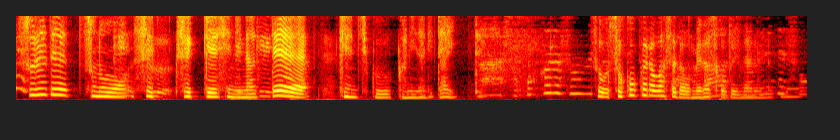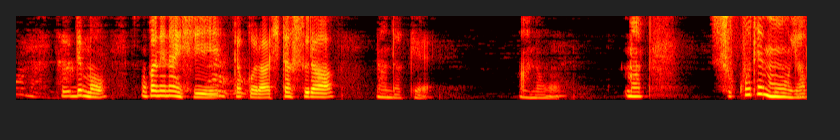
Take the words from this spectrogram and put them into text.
それでその設計士になって建築家になりたいって。あーそこからそうなそうそこから早稲田を目指すことになるんだけど。あーそれでもお金ないし、だからひたすらなんだっけあのまあそこでもやっ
